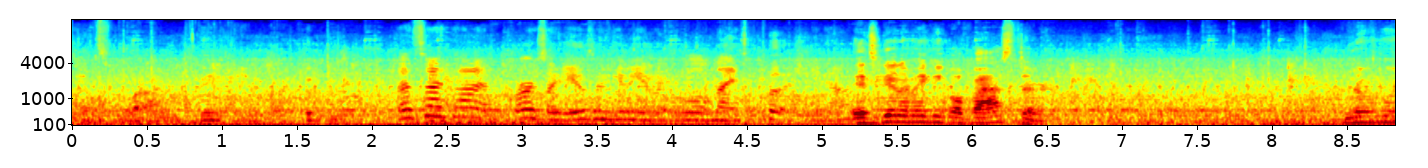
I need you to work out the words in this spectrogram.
That's what I'm thinking. That's what I thought at first. Like, it was gonna give me a little nice push, you know? It's gonna make it go faster. No, no, no, no.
